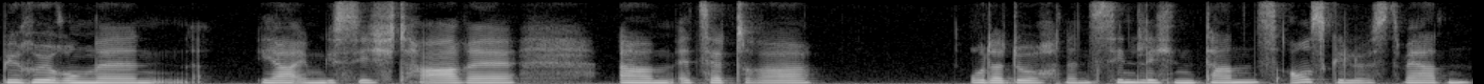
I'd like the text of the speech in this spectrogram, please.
Berührungen, ja, im Gesicht, Haare ähm, etc oder durch einen sinnlichen Tanz ausgelöst werden.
